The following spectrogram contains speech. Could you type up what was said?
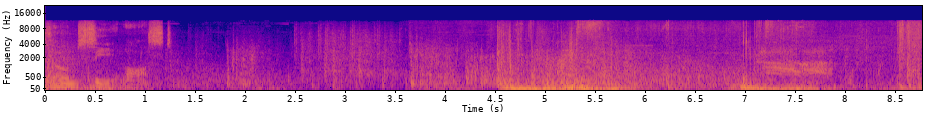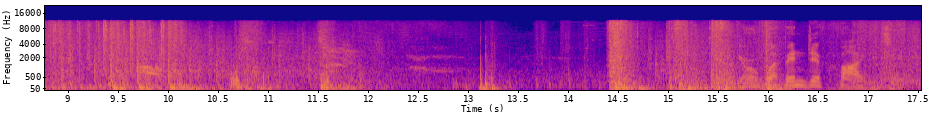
Zone C lost. Your weapon defines you.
